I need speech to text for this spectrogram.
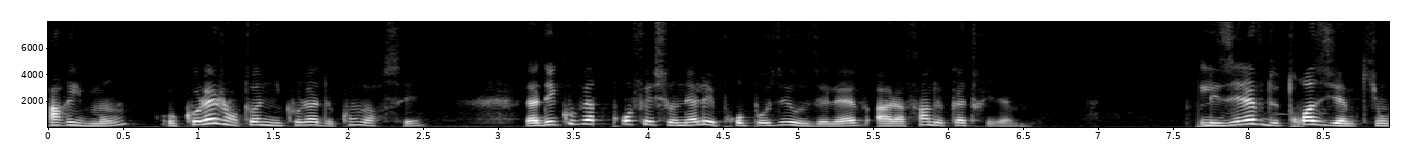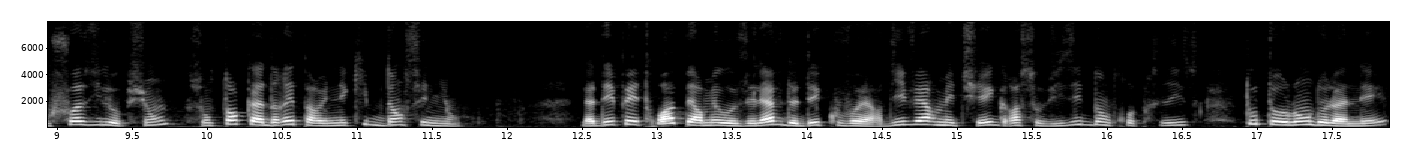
À Ribemont, au collège Antoine-Nicolas de Condorcet, la découverte professionnelle est proposée aux élèves à la fin de quatrième. Les élèves de troisième qui ont choisi l'option sont encadrés par une équipe d'enseignants. La DP3 permet aux élèves de découvrir divers métiers grâce aux visites d'entreprise tout au long de l'année,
